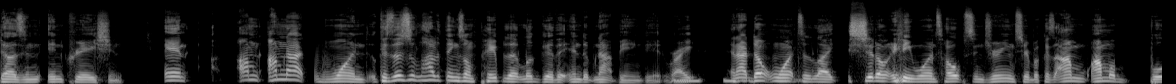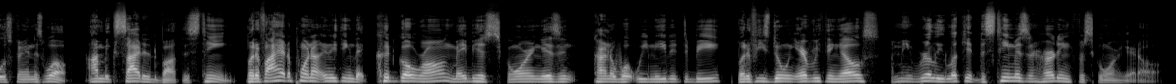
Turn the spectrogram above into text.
does in, in creation. And I'm I'm not one because there's a lot of things on paper that look good that end up not being good, right? Mm-hmm. And I don't want to like shit on anyone's hopes and dreams here because I'm I'm a Bulls fan as well. I'm excited about this team. But if I had to point out anything that could go wrong, maybe his scoring isn't kind of what we need it to be. But if he's doing everything else, I mean, really look at this team isn't hurting for scoring at all.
